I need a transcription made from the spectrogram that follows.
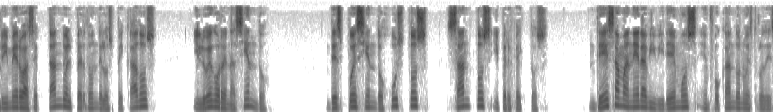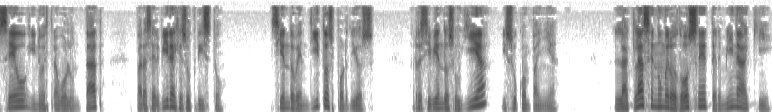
primero aceptando el perdón de los pecados y luego renaciendo, después siendo justos, santos y perfectos. De esa manera viviremos enfocando nuestro deseo y nuestra voluntad para servir a Jesucristo, siendo benditos por Dios recibiendo su guía y su compañía. La clase número 12 termina aquí.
